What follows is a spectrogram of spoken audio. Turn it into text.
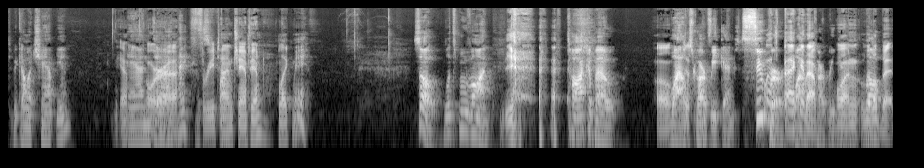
to become a champion. Yeah, and or uh, hey, three-time champion like me. So let's move on. Yeah, talk about oh, wild card weekend. Super back it up one little well, bit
